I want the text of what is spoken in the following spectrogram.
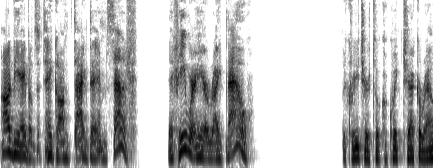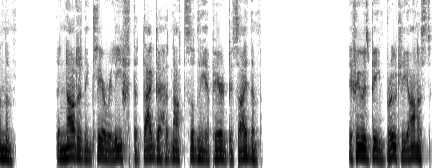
I'll be able to take on Dagda himself if he were here right now. The creature took a quick check around them, then nodded in clear relief that Dagda had not suddenly appeared beside them. If he was being brutally honest,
